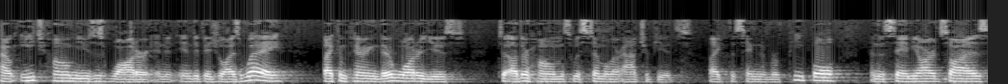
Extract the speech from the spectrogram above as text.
how each home uses water in an individualized way by comparing their water use to other homes with similar attributes, like the same number of people and the same yard size,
